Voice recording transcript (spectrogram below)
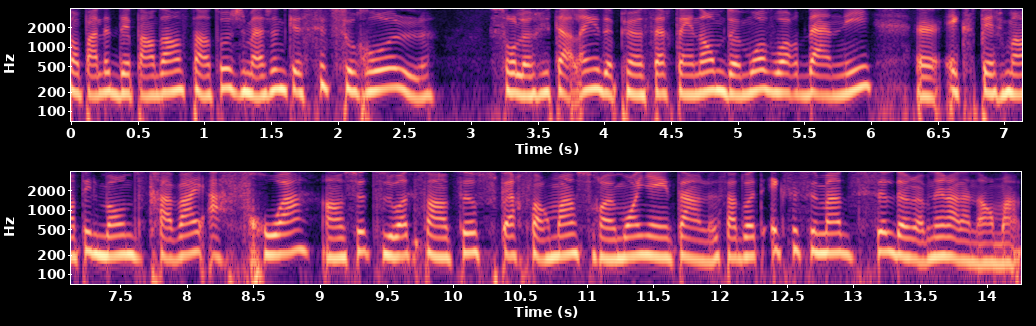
on parlait de dépendance tantôt. J'imagine que si tu roules sur le Ritalin depuis un certain nombre de mois, voire d'années, euh, expérimenter le monde du travail à froid. Ensuite, tu dois te sentir sous-performant sur un moyen temps. Là. Ça doit être excessivement difficile de revenir à la normale.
